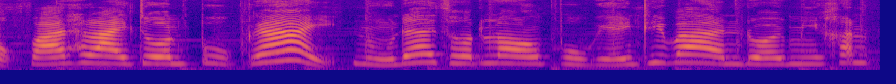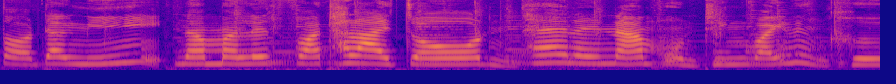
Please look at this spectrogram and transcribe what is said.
ค ฟ้าทลายโจรปลูกง่าย หนูได้ทดลองปลูกเองที่บ้านโดยมีขั้นตอนดังนี้นำเมล็ดฟ้าทลายโจรแช่ในน้ำอุ่นทิ้งไว้หนึ่งคื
